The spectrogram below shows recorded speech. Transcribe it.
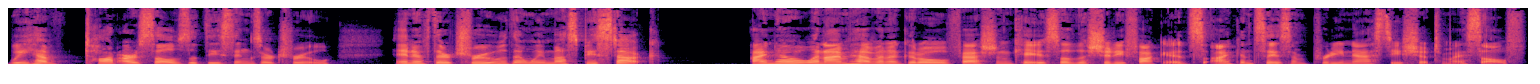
We have taught ourselves that these things are true, and if they're true, then we must be stuck. I know when I'm having a good old fashioned case of the shitty fuckets, I can say some pretty nasty shit to myself.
